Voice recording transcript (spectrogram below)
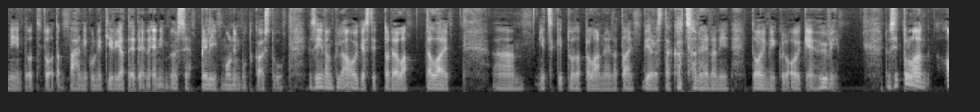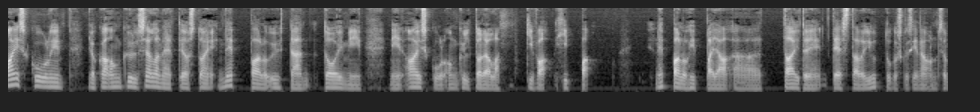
niin tuota, tuota, vähän niin kuin ne kirjat etenee, niin myös se peli monimutkaistuu. Ja siinä on kyllä oikeasti todella tällainen, itsekin tuota pelanneena tai vierestä katsoneena, niin toimii kyllä oikein hyvin. No sitten tullaan iSchooliin, joka on kyllä sellainen, että jos toi neppailu yhtään toimii, niin iSchool on kyllä todella kiva hippa, neppailuhippa ja ää, taitojen testailujuttu, koska siinä on se,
